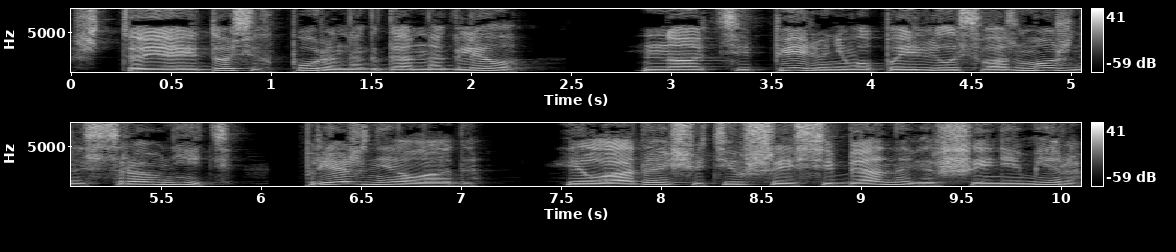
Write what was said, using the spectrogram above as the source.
что я и до сих пор иногда наглела, но теперь у него появилась возможность сравнить прежняя Лада и Лада, ощутившая себя на вершине мира.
